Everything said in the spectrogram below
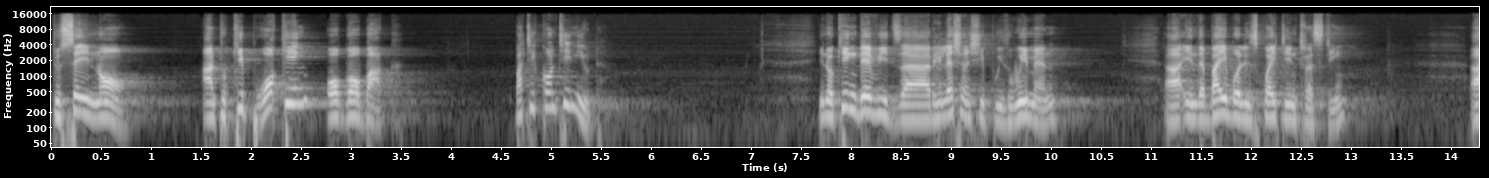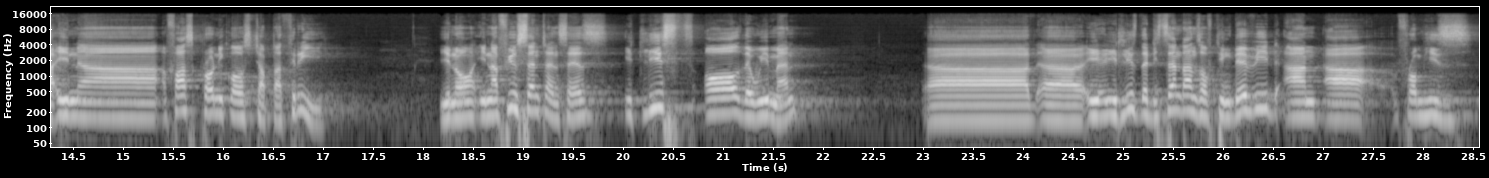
to say no and to keep walking or go back. But he continued. You know, King David's uh, relationship with women uh, in the Bible is quite interesting. Uh, in uh, First Chronicles chapter 3, you know, in a few sentences, it lists all the women. Uh, uh, it, lists the descendants of King David and from his,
